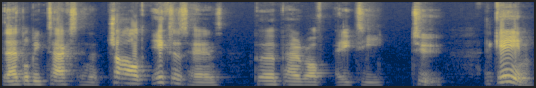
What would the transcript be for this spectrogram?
That will be taxed in the child X's hands per paragraph 82. Again,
